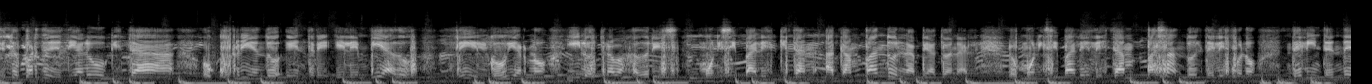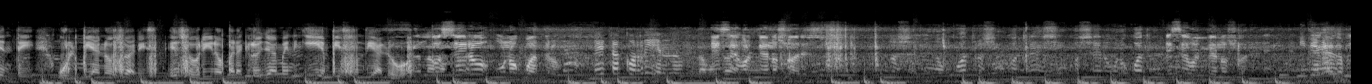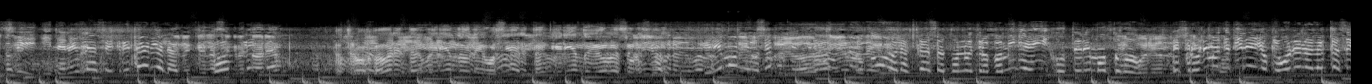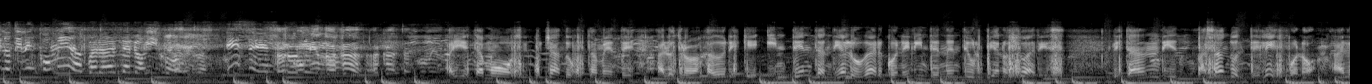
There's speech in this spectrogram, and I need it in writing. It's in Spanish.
Esto es parte del diálogo que está ocurriendo entre el enviado del gobierno y los trabajadores municipales que están acampando en la peatonal. Los municipales le están pasando el teléfono del intendente Ulpiano Suárez, el sobrino, para que lo llamen y empiece un diálogo. 5014. Está corriendo. Ese es Ulpiano Suárez. 5014. Ese es Ulpiano Suárez. ¿Y tenés, sí, y tenés la secretaria, la, ¿Tenés que es la secretaria? Los trabajadores están queriendo negociar, están queriendo llegar a una solución. Queremos negociar porque tenemos todas las casas con nuestra familia e hijos, tenemos todo. El problema que tienen ellos que vuelven a la casa y no tienen comida para darle a los hijos. Ese es el Están comiendo acá, acá están comiendo. Ahí estamos escuchando justamente a los trabajadores que intentan dialogar con el intendente Ulpiano Suárez le están pasando el teléfono al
